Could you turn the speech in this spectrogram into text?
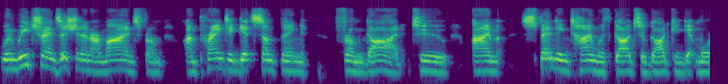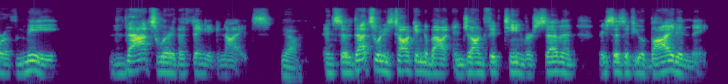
when we transition in our minds from I'm praying to get something from God to I'm spending time with God so God can get more of me, that's where the thing ignites. Yeah. And so that's when he's talking about in John 15, verse 7, where he says, If you abide in me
